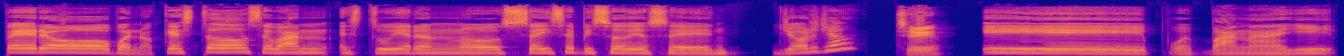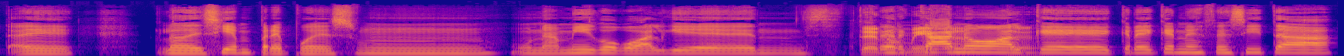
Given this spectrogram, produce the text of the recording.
Pero bueno, que esto se van, estuvieron los seis episodios en Georgia Sí. y pues van allí. eh, lo de siempre, pues un, un amigo o alguien Te cercano al que cree que necesita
